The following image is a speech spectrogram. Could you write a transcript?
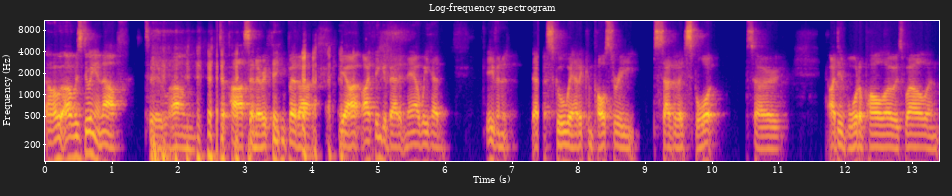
I, I was doing enough to um, to pass and everything. But uh, yeah, I, I, think about it now. We had even at, at, school we had a compulsory Saturday sport, so I did water polo as well, and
